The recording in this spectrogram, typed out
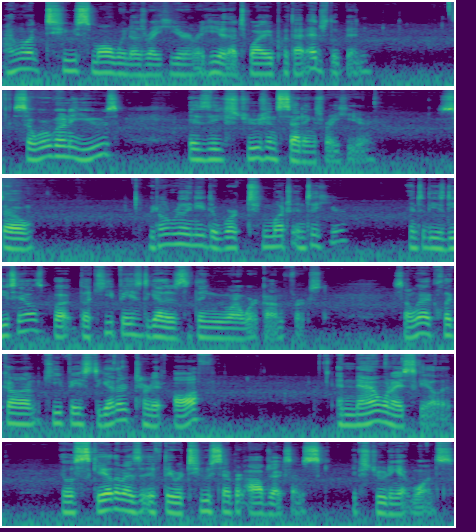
I want two small windows right here and right here. That's why we put that edge loop in. So what we're going to use is the extrusion settings right here. So we don't really need to work too much into here, into these details, but the keep face together is the thing we want to work on first. So I'm going to click on keep face together, turn it off, and now when I scale it, it will scale them as if they were two separate objects I was extruding at once.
